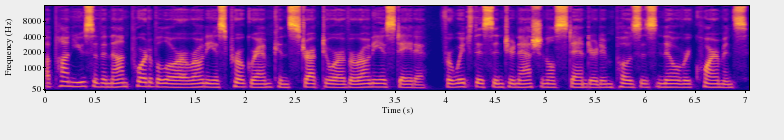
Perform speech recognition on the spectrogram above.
upon use of a non-portable or erroneous program construct or of erroneous data, for which this international standard imposes no requirements.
